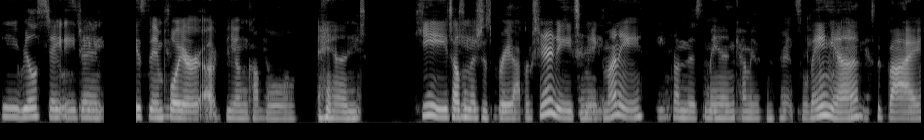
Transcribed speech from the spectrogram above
the real estate agent is the employer of the young couple and he tells them there's this great opportunity to make money from this man coming from Pennsylvania to buy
